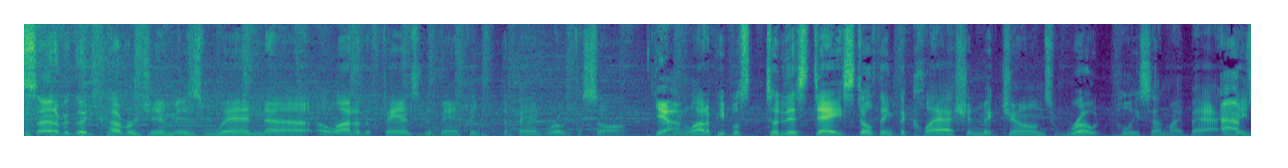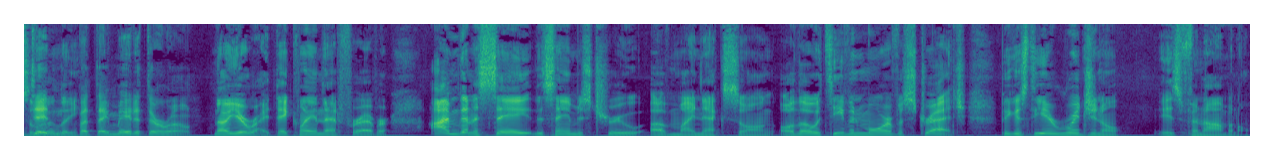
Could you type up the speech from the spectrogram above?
A sign of a good cover, Jim, is when uh, a lot of the fans of the band think the band wrote the song. Yeah. I mean, a lot of people to this day still think the Clash and Mick Jones wrote "Police on My Back." They didn't, but they made it their own. No, you're right. They claim that forever. I'm going to say the same is true of my next song, although it's even more of a stretch because the original is phenomenal.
